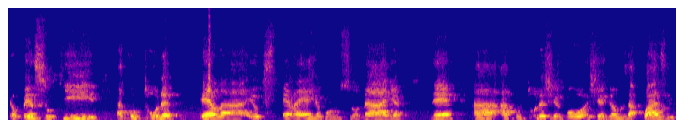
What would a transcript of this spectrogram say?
Eu penso que a cultura ela, eu, ela é revolucionária, né? A, a cultura chegou, chegamos a quase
